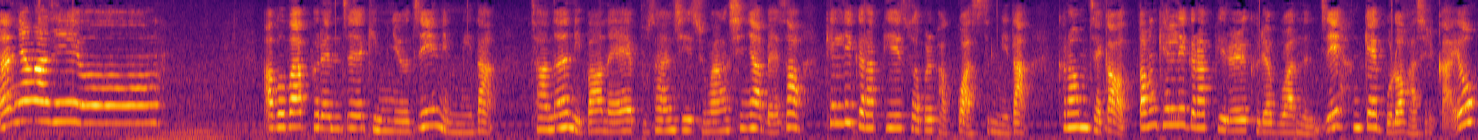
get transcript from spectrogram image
안녕하세요. 아보바 프렌즈 김유진입니다. 저는 이번에 부산시 중앙시협에서 캘리그라피 수업을 받고 왔습니다. 그럼 제가 어떤 캘리그라피를 그려보았는지 함께 보러 가실까요?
